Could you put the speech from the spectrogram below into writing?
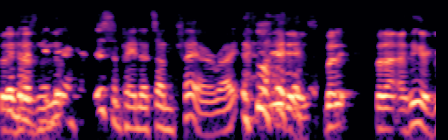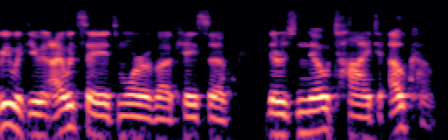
But Yeah, it but has if they no, didn't participate, that's unfair, right? it is. But it, but I think I agree with you, and I would say it's more of a case of there's no tie to outcome.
